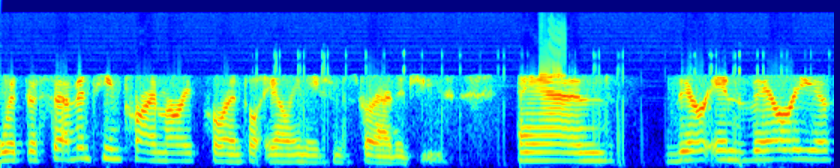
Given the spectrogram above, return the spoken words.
with the 17 primary parental alienation strategies. And they're in various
